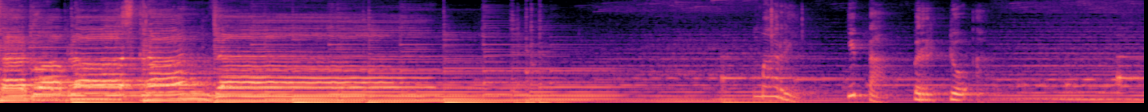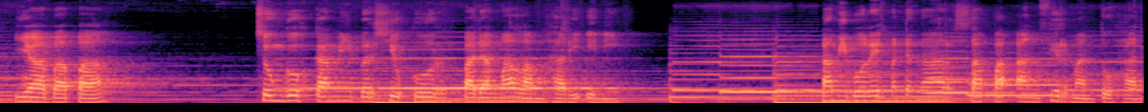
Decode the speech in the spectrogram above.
Sisa dua belas keranjang Mari kita berdoa. Ya Bapa, sungguh kami bersyukur pada malam hari ini. Kami boleh mendengar sapaan firman Tuhan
